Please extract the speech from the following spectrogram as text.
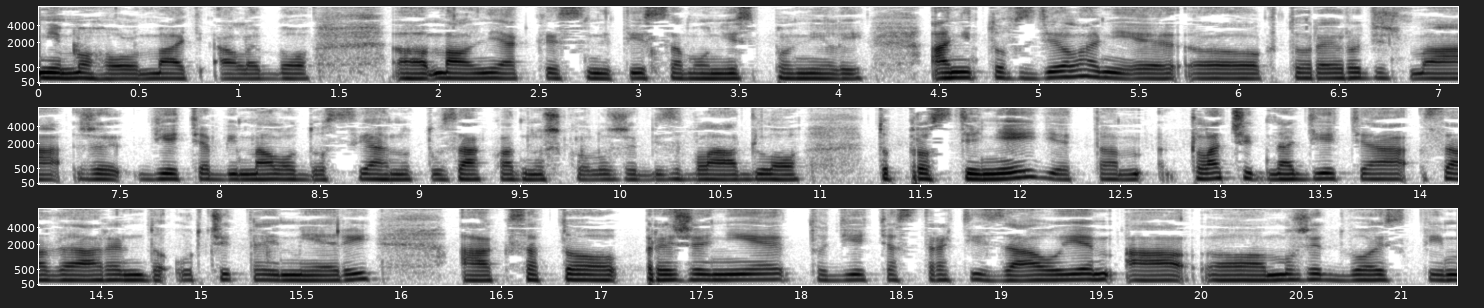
nemohol mať alebo e, mal nejaké sny, tie sa mu nesplnili. Ani to vzdelanie, e, ktoré rodič má, že dieťa by malo dosiahnuť tú základnú školu, že by zvládlo, to proste nejde. Tam tlačiť na dieťa sa dá len do určitej miery a ak sa to preženie, to dieťa stratí záujem a môže dôjsť k tým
